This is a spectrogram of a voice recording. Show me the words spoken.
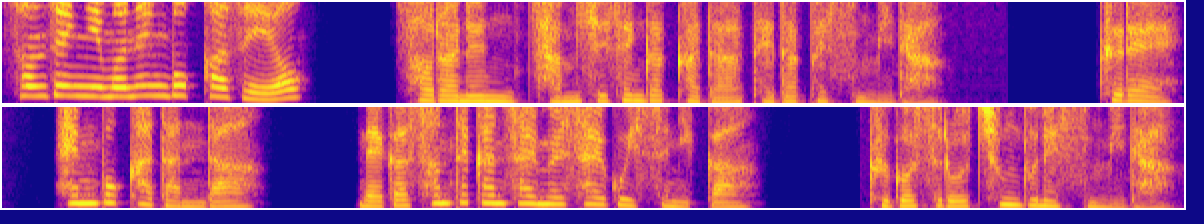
선생님은 행복하세요? 설아는 잠시 생각하다 대답했습니다. 그래, 행복하단다. 내가 선택한 삶을 살고 있으니까. 그것으로 충분했습니다.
